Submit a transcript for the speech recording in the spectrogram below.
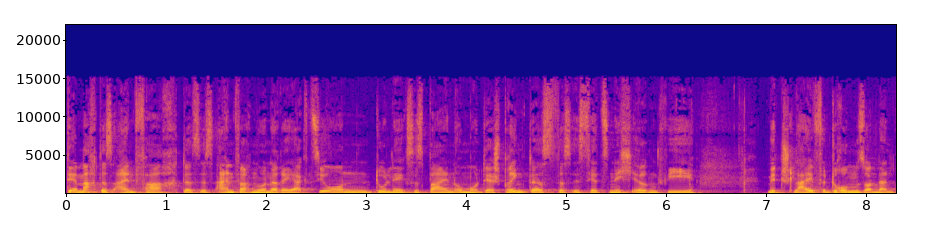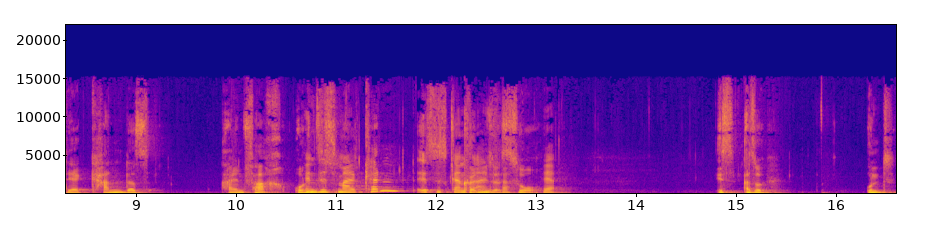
der macht es einfach, das ist einfach nur eine Reaktion, du legst das Bein um und der springt das, das ist jetzt nicht irgendwie mit Schleife drum, sondern der kann das einfach und Wenn sie es mal können, ist es ganz Können sie einfach. es so. Ja. ist also und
